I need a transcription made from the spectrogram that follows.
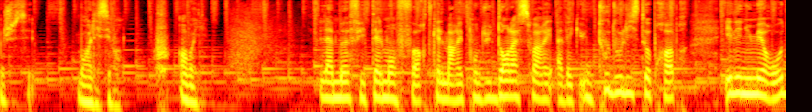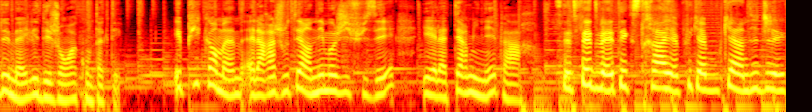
Je sais. Bon, allez, c'est bon. envoyé. La meuf est tellement forte qu'elle m'a répondu dans la soirée avec une to-do list au propre et les numéros des mails et des gens à contacter. Et puis quand même, elle a rajouté un emoji fusée et elle a terminé par Cette fête va être extra, il n'y a plus qu'à booker un DJ.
